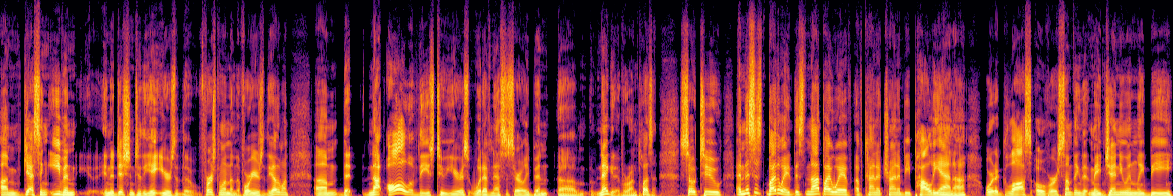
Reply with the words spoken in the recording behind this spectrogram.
I'm guessing even in addition to the eight years of the first one and the four years of the other one, um, that not all of these two years would have necessarily been um, negative or unpleasant. So to, and this is, by the way, this is not by way of, of kind of trying to be Pollyanna or to gloss over something that may genuinely be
